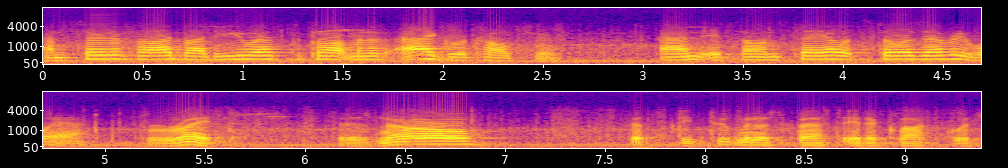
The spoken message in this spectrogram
and certified by the U.S. Department of Agriculture, and it's on sale at stores everywhere. Right. It is now 52 minutes past 8 o'clock, which,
